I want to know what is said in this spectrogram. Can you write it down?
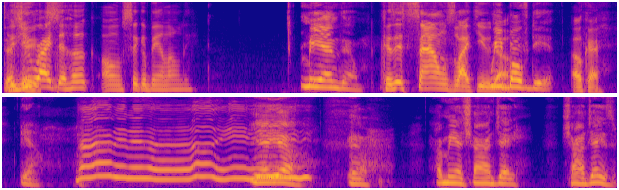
did you write the hook on "Sick of Being Lonely"? Me and them. Because it sounds like you. We though. both did. Okay. Yeah. Yeah, Yeah, yeah. Yeah. Uh, I mean, Shawn Jay. Shawn Jay is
